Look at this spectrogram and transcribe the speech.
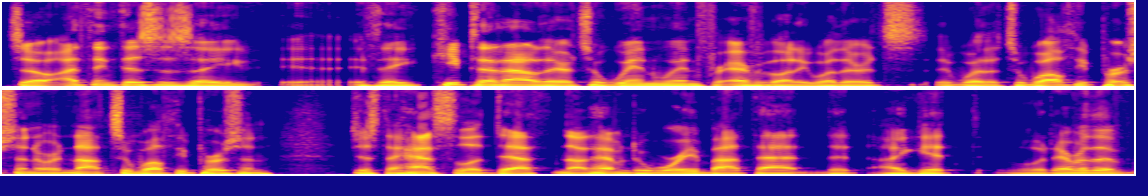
So I think this is a if they keep that out of there, it's a win-win for everybody. Whether it's whether it's a wealthy person or a not so wealthy person, just the hassle of death, not having to worry about that. That I get whatever the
